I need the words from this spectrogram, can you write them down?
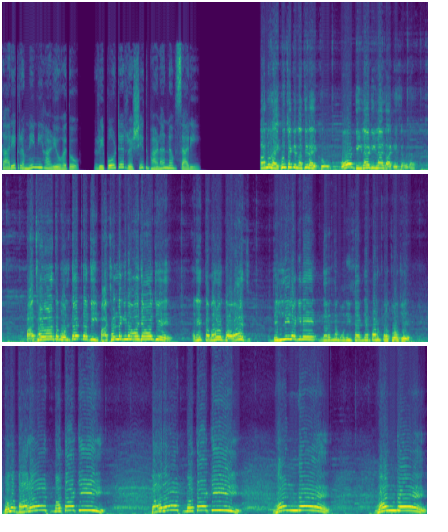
કાર્યક્રમને નિહાળ્યો હતો. રિપોર્ટર રશીદ ભાણા, નવસારી. રાખ્યું છે કે નથી રાખ્યું? બહુ ઢીલા ઢીલા લાગે છે બધા. પાછળ વાળા તો બોલતા જ નથી. પાછળ લગીને અવાજ આવો છે. અને તમારો અવાજ દિલ્હી લગીને નરેન્દ્ર મોદી સાહેબને પણ પહોંચવો જોઈએ બોલો, ભારત માતા કી! ભારત માતા કી! વંદે! વંદે!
